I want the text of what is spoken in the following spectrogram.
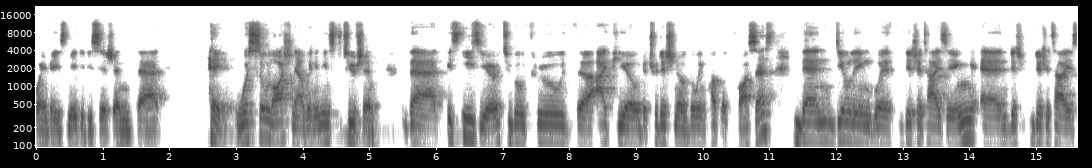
Coinbase made the decision that, hey, we're so large now, we're an institution that it's easier to go through the IPO, the traditional going public process, than dealing with digitizing and dig- digitized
